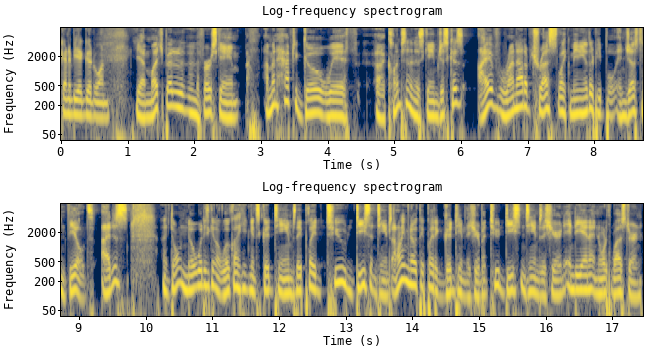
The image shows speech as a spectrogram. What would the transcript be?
Going to be a good one. Yeah, much better than the first game. I'm going to have to go with uh, Clemson in this game just because I've run out of trust, like many other people, in Justin Fields. I just I don't know what he's going to look like against good teams. They played two decent teams. I don't even know if they played a good team this year, but two decent teams this year in Indiana and Northwestern.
